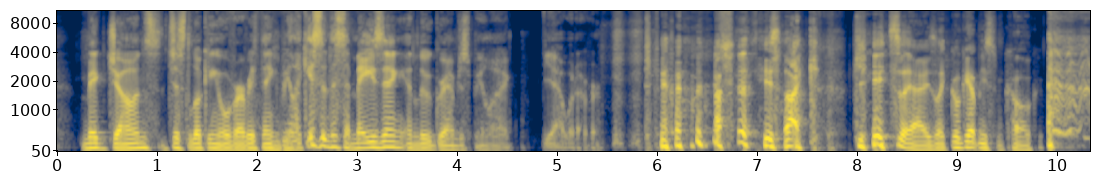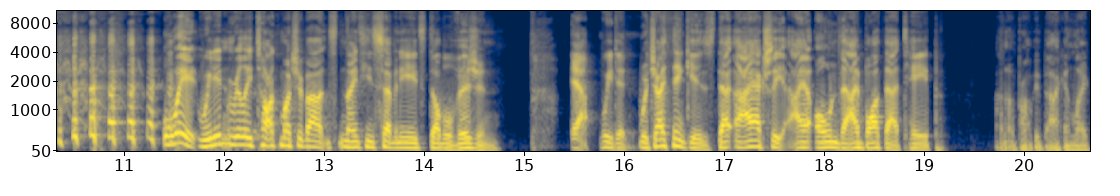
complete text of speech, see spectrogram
Mick Jones just looking over everything and being like, Isn't this amazing? And Lou Gramm just being like, Yeah, whatever. he's like he's, yeah, he's like go get me some coke. well, wait, we didn't really talk much about 1978's Double Vision, Yeah, we did. which I think is that I actually I owned that. I bought that tape. I don't know, probably back in like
